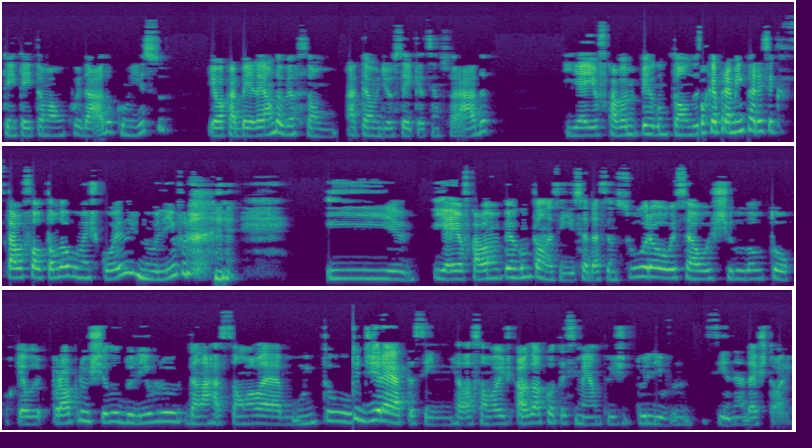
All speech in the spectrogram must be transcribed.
tentei tomar um cuidado com isso. Eu acabei lendo a versão até onde eu sei que é censurada. E aí eu ficava me perguntando, porque para mim parecia que estava faltando algumas coisas no livro. E, e aí eu ficava me perguntando assim, isso é da censura ou isso é o estilo do autor? Porque o próprio estilo do livro, da narração, ela é muito, muito direta, assim, em relação aos, aos acontecimentos do livro em si, né, da história.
